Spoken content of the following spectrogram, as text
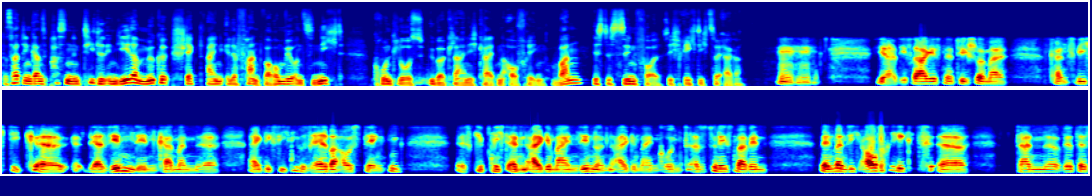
das hat den ganz passenden Titel In jeder Mücke steckt ein Elefant, warum wir uns nicht grundlos über Kleinigkeiten aufregen. Wann ist es sinnvoll, sich richtig zu ärgern? Mhm. Ja, die Frage ist natürlich schon mal ganz wichtig. Äh, der Sinn, den kann man äh, eigentlich sich nur selber ausdenken es gibt nicht einen allgemeinen Sinn und einen allgemeinen Grund. Also zunächst mal, wenn, wenn man sich aufregt, äh, dann äh, wird das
